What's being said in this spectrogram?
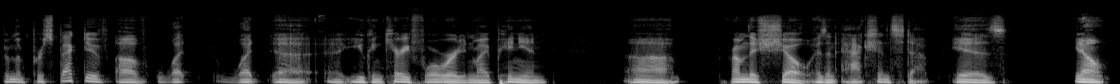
from the perspective of what what uh, uh, you can carry forward, in my opinion, uh, from this show as an action step is, you know,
